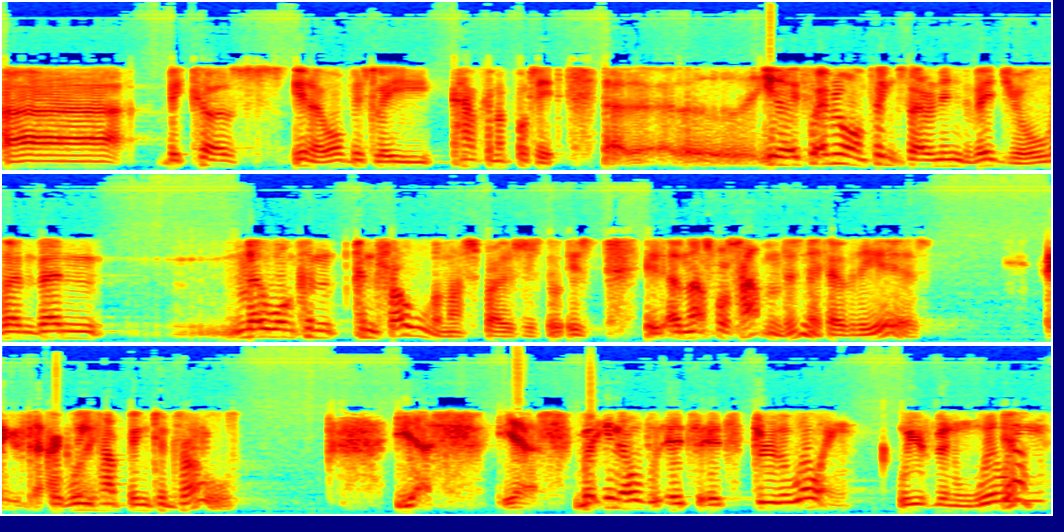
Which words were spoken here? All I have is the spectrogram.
Uh, because, you know, obviously, how can I put it? Uh, you know, if everyone thinks they're an individual, then, then no one can control them, I suppose, is, the, is, is and that's what's happened, isn't it, over the years? exactly. But we have been controlled. Yes, yes, but you know, it's it's through the willing. We have been willing. Yeah.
